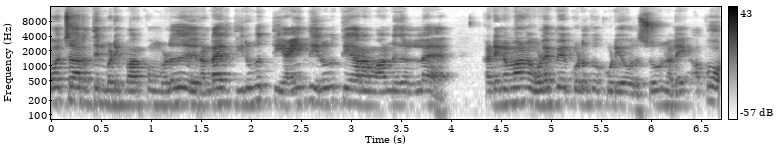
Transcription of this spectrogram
கோச்சாரத்தின்படி பார்க்கும் பொழுது ரெண்டாயிரத்தி இருபத்தி ஐந்து இருபத்தி ஆறாம் ஆண்டுகளில் கடினமான உழைப்பை கொடுக்கக்கூடிய ஒரு சூழ்நிலை. அப்போ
